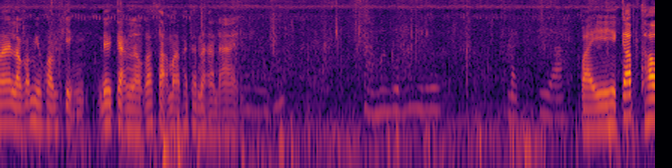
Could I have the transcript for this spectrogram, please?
ม่เราก็มีความเก่งด้วยกันเราก็สามารถพัฒนาได้ สามเมืองดูท่านี้ดูแบบเสียไปกับเขา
